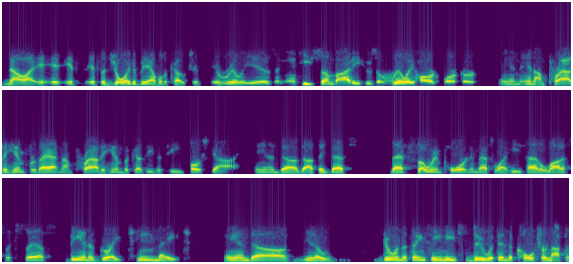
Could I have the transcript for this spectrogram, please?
no, it, it, it's it's a joy to be able to coach him. It really is, and, and he's somebody who's a really hard worker, and and I'm proud of him for that, and I'm proud of him because he's a team first guy, and uh, I think that's that's so important, and that's why he's had a lot of success being a great teammate and uh, you know doing the things he needs to do within the culture, not to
